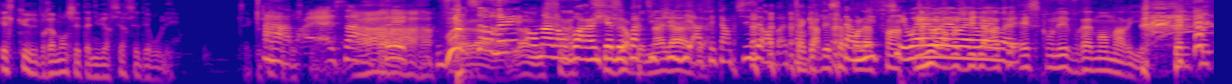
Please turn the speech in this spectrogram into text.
est-ce que vraiment cet anniversaire s'est déroulé? Ah, bah, ça, Ah. après, vous le saurez Là, en allant voir un cadeau de particulier. Ah, c'est un teaser. Ah, bah, attends, T'as gardé ça pour la métier. fin. Ouais, Non, ouais, alors moi, je ouais, vais dire ouais. Est-ce qu'on est vraiment mariés? C'est le truc.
